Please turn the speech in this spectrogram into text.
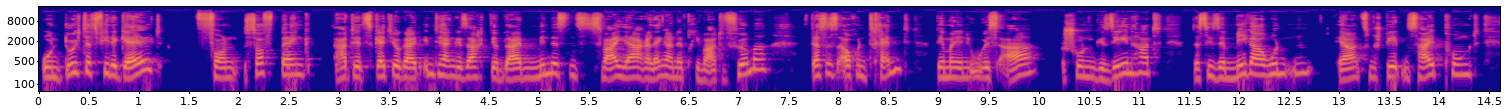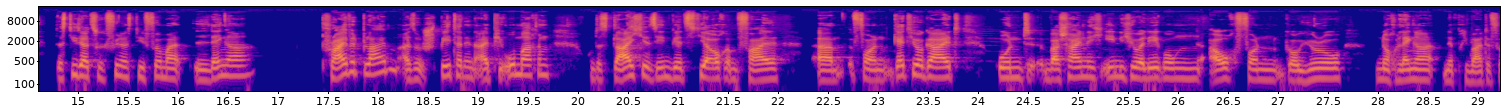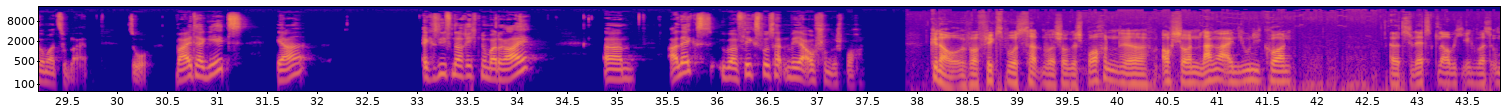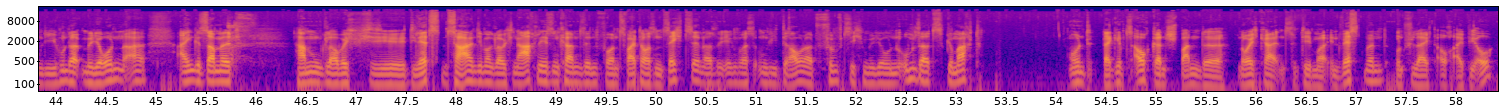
Und durch das viele Geld von Softbank hat jetzt Get Your Guide intern gesagt, wir bleiben mindestens zwei Jahre länger eine private Firma. Das ist auch ein Trend, den man in den USA schon gesehen hat, dass diese Mega-Runden ja, zum späten Zeitpunkt, dass die dazu führen, dass die Firma länger private bleiben, also später den IPO machen. Und das Gleiche sehen wir jetzt hier auch im Fall ähm, von Get Your Guide und wahrscheinlich ähnliche Überlegungen auch von Go Euro, noch länger eine private Firma zu bleiben. So, weiter geht's. Ja, Exklusivnachricht Nummer drei. Ähm, Alex, über Flixbus hatten wir ja auch schon gesprochen. Genau, über Flixbus hatten wir schon gesprochen. Äh, auch schon lange ein Unicorn. Äh, zuletzt, glaube ich, irgendwas um die 100 Millionen äh, eingesammelt haben, glaube ich, die, letzten Zahlen, die man, glaube ich, nachlesen kann, sind von 2016, also irgendwas um die 350 Millionen Umsatz gemacht. Und da gibt es auch ganz spannende Neuigkeiten zum Thema Investment und vielleicht auch IPO.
